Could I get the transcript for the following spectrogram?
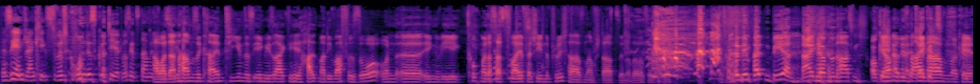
bei Serienjunkies wird rumdiskutiert, was jetzt damit Aber passiert. dann haben sie kein Team, das irgendwie sagt, hier, halt mal die Waffe so und äh, irgendwie guck mal, dass da das zwei stimmt. verschiedene Plüschhasen am Start sind oder was weiß ich. Oder nimm halt einen Bären. Nein, wir haben nur einen Hasen. Okay, Wir haben nur diesen einen. Hasen, okay,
